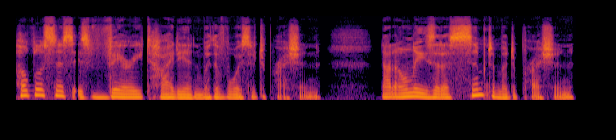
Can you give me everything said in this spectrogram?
Hopelessness is very tied in with the voice of depression. Not only is it a symptom of depression,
